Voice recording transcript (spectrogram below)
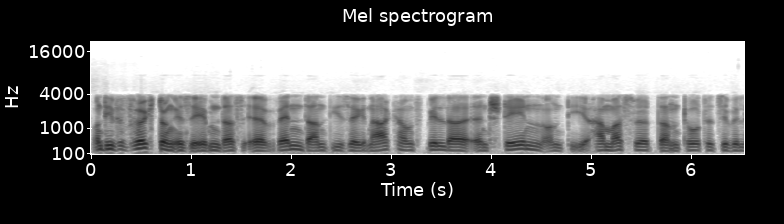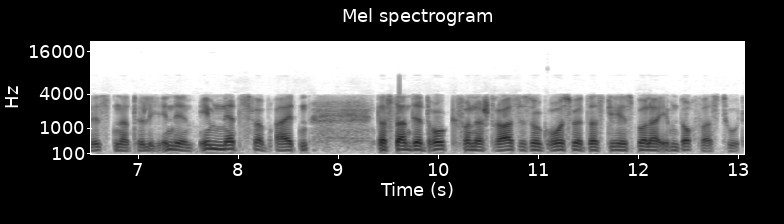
Und die Befürchtung ist eben, dass äh, wenn dann diese Nahkampfbilder entstehen und die Hamas wird dann tote Zivilisten natürlich in dem, im Netz verbreiten, dass dann der Druck von der Straße so groß wird, dass die Hisbollah eben doch was tut.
